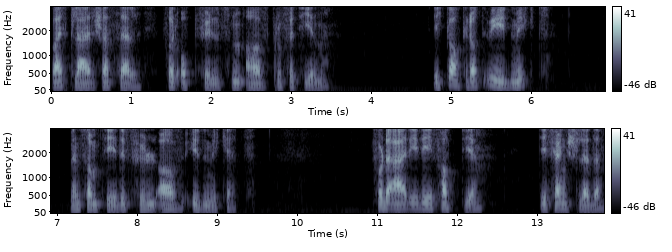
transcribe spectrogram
og erklærer seg selv for oppfyllelsen av profetiene. Ikke akkurat uydmykt, men samtidig full av ydmykhet. For det er i de fattige, de fengslede,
